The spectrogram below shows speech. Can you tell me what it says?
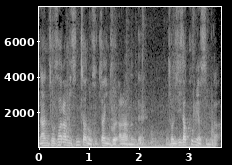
난 저 사람이 진짜 노숙자인 줄 알았는데 전시작품이었습니다.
